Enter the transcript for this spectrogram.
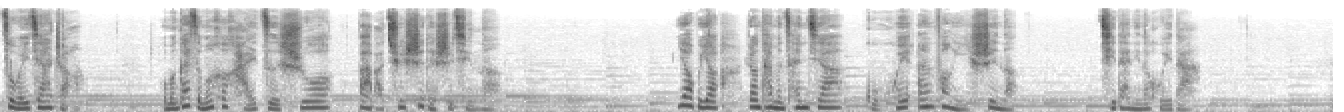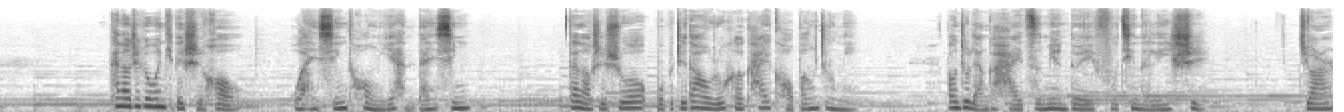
作为家长，我们该怎么和孩子说爸爸去世的事情呢？要不要让他们参加骨灰安放仪式呢？期待您的回答。看到这个问题的时候，我很心痛，也很担心。但老实说，我不知道如何开口帮助你，帮助两个孩子面对父亲的离世。娟儿，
